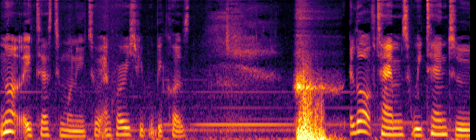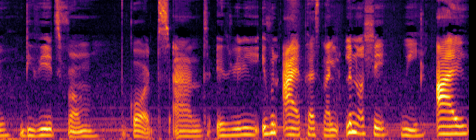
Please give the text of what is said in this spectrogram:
not a testimony to encourage people because a lot of times we tend to deviate from God, and it's really even I personally. Let me not say we. I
